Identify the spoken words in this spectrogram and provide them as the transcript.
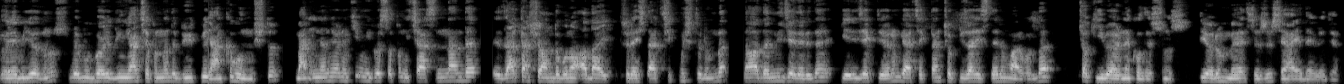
görebiliyordunuz ve bu böyle dünya çapında da büyük bir yankı bulmuştu. Ben inanıyorum ki Microsoft'un içerisinden de e, zaten şu anda buna aday süreçler çıkmış durumda. Daha da niceleri de gelecek diyorum. Gerçekten çok güzel hislerim var burada. Çok iyi bir örnek oluyorsunuz diyorum ve sözü Seha'ya devrediyorum.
